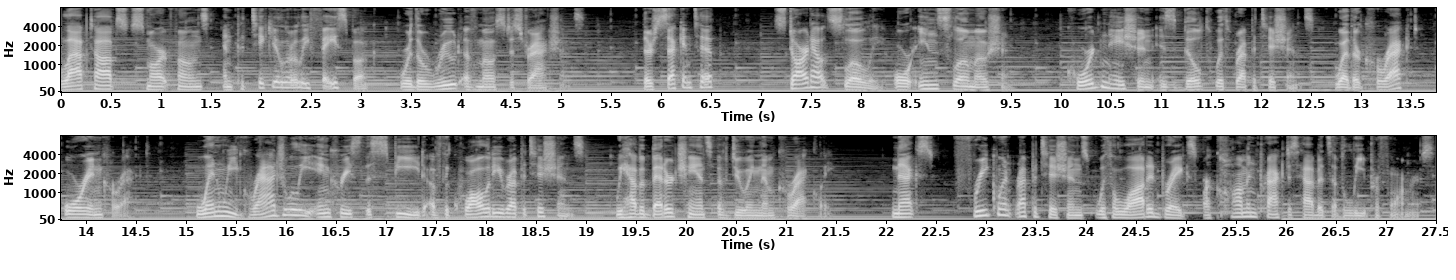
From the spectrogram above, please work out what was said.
Laptops, smartphones, and particularly Facebook were the root of most distractions. Their second tip start out slowly or in slow motion. Coordination is built with repetitions, whether correct or incorrect. When we gradually increase the speed of the quality repetitions, we have a better chance of doing them correctly. Next, frequent repetitions with allotted breaks are common practice habits of elite performers.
